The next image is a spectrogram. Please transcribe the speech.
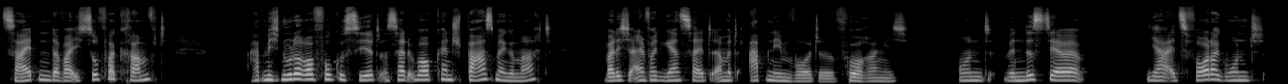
Zeiten, da war ich so verkrampft, habe mich nur darauf fokussiert es hat überhaupt keinen Spaß mehr gemacht, weil ich einfach die ganze Zeit damit abnehmen wollte, vorrangig. Und wenn das der, ja, als Vordergrund,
